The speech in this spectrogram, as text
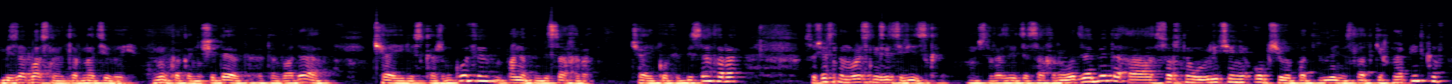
безопасной альтернативой, ну, как они считают, это вода, чай или, скажем, кофе, понятно, без сахара, чай и кофе без сахара, существенно может снизить риск значит, развития сахарного диабета, а, собственно, увеличение общего потребления сладких напитков –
